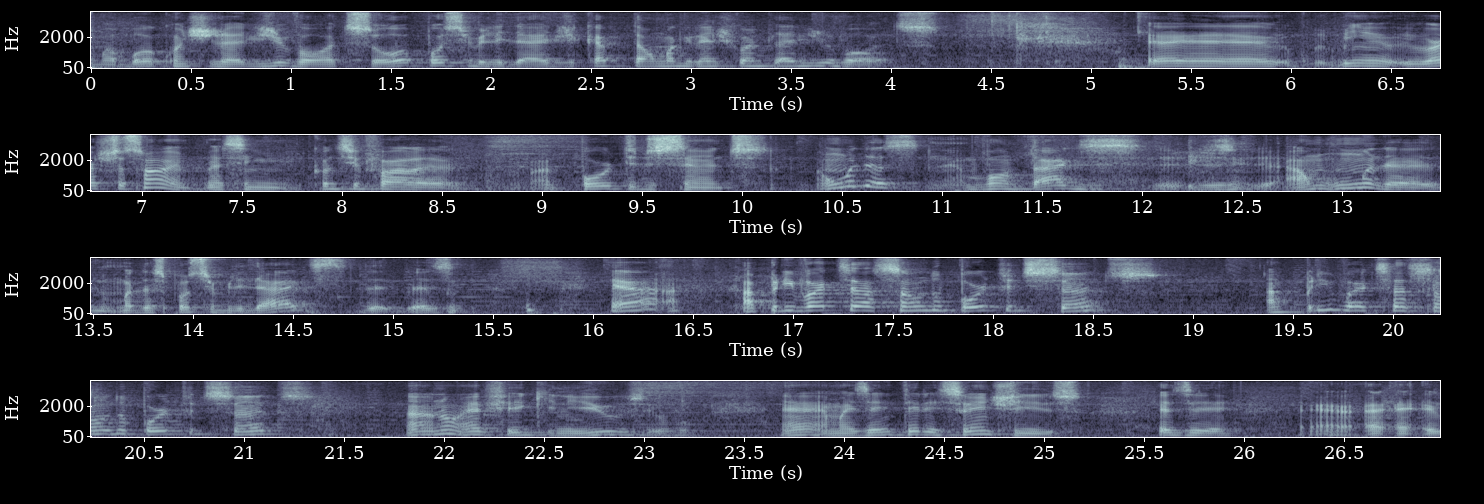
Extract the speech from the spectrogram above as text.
uma boa quantidade de votos ou a possibilidade de captar uma grande quantidade de votos. É, eu acho só assim, quando se fala Porto de Santos, uma das vontades, uma, da, uma das possibilidades das, é a privatização do Porto de Santos. A privatização do Porto de Santos. Ah, não é fake news, eu, é, mas é interessante isso. Quer dizer, é, é, é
